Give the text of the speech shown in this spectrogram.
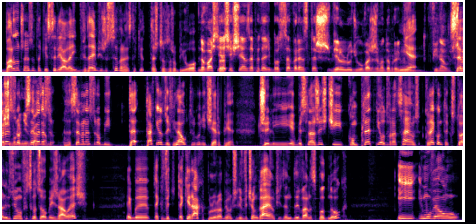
Bardzo często takie seriale, i wydaje mi się, że Severance takie też to zrobiło. No właśnie, ja się chciałem zapytać, bo Severance też wielu ludzi uważa, że ma dobry Nie. finał. Severance, ogóle nie Severance. Severance robi te, taki rodzaj finału, którego nie cierpię. Czyli jakby scenarzyści kompletnie odwracają, rekontekstualizują wszystko, co obejrzałeś. Jakby tak, wy, taki robią, czyli wyciągają ci ten dywan spod nóg i, i mówią,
